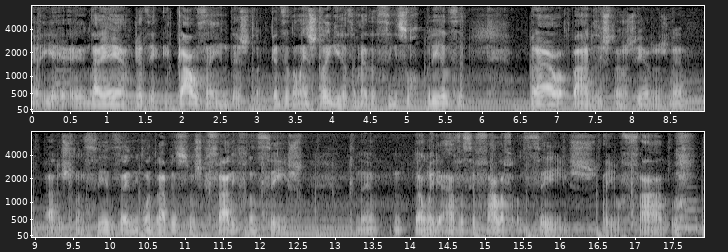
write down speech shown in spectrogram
ainda é, quer dizer, causa ainda, quer dizer, não é estranheza, mas assim, surpresa para, para os estrangeiros, né? Para os franceses, ainda encontrar pessoas que falem francês. Né? Então ele, ah, você fala francês? Aí eu falo.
